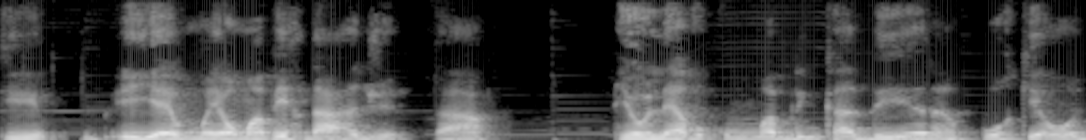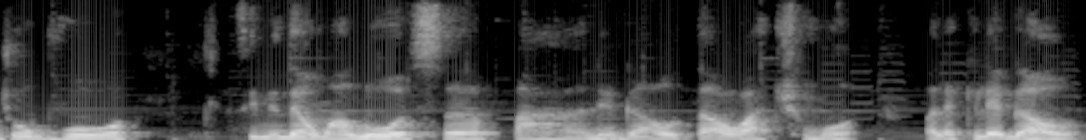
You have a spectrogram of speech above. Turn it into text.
que e é uma, é uma verdade, tá? Eu levo como uma brincadeira, porque onde eu vou, se me der uma louça, pá, legal, tá ótimo. Olha que legal.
